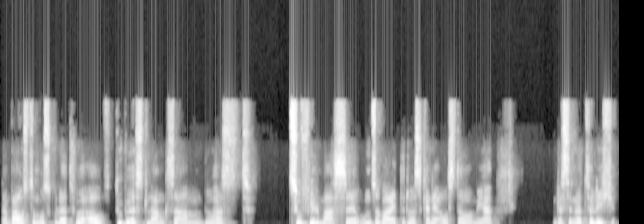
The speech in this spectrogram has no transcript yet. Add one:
dann baust du Muskulatur auf, du wirst langsam, du hast zu viel Masse und so weiter, du hast keine Ausdauer mehr. Und das sind natürlich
